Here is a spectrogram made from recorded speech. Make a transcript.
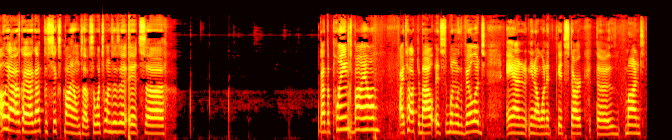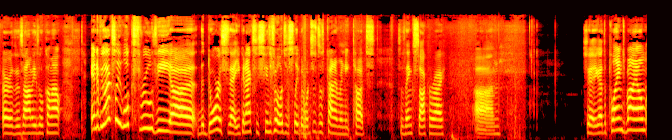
Oh yeah, okay, I got the six biomes up. So which ones is it? It's, uh, got the plains biome, I talked about. It's the one with the village, and, you know, when it gets dark, the mons- or the zombies will come out. And if you actually look through the, uh, the doors to that, you can actually see the village is sleeping, which is just kind of a neat touch. So thanks, Sakurai. Um, so yeah, you got the plains biome.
